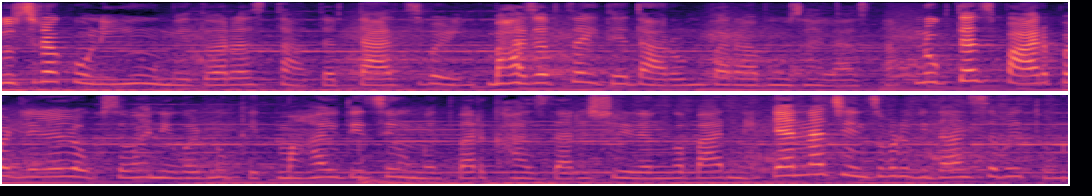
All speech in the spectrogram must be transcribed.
दुसरा कोणीही उमेदवार असता तर त्याच वेळी भाजपचा इथे दारुण पराभव झाला असता. नुकत्याच पार पडलेल्या लोकसभा निवडणुकीत महायुतीचे उमेदवार खासदार श्रीरंग बारणे यांना चिंचवड विधानसभेतून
